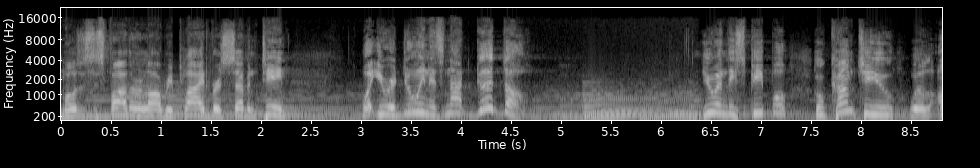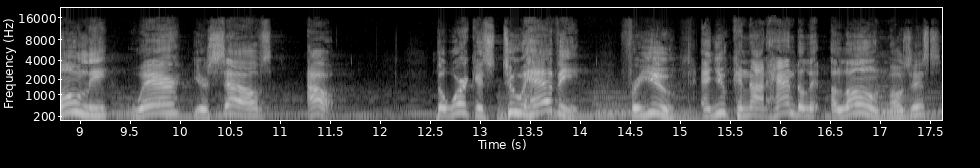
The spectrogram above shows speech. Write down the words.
Moses' father in law replied, verse 17, What you are doing is not good, though. You and these people who come to you will only wear yourselves out. The work is too heavy for you, and you cannot handle it alone, Moses.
